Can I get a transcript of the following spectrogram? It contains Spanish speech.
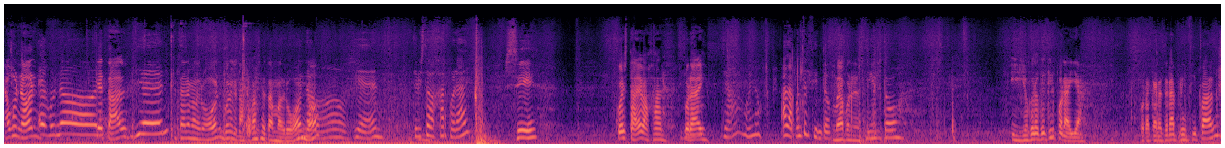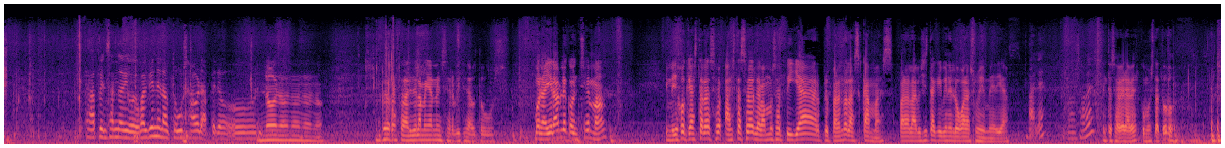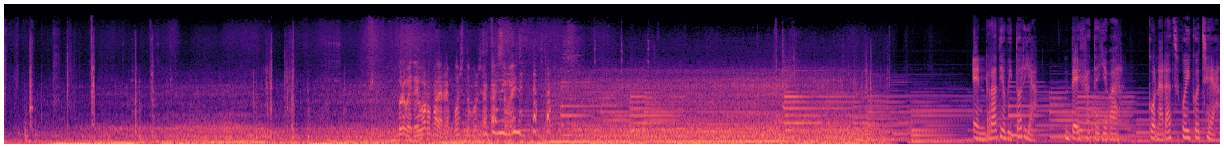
Egunon. Egunon. ¿Qué tal? Bien. ¿Qué tal el madrugón? Bueno, que tampoco ha sido tan madrugón, ¿no? No, bien. ¿Te he visto bajar por ahí? Sí. Cuesta, ¿eh? Bajar por ahí. Ya, bueno. Hala, ponte el cinto. Me voy a poner el cinto. Y yo creo que hay que ir por allá. Por la carretera principal. Estaba pensando, digo, igual viene el autobús ahora, pero... No, no, no, no, no. Yo creo que hasta las 10 de la mañana no hay servicio de autobús. Bueno, ayer hablé con Chema y me dijo que hasta las- a estas horas le vamos a pillar preparando las camas para la visita que viene luego a las 9 y media. Vale, pues vamos a ver. Entonces, a ver, a ver, ¿cómo está todo? Bueno, me traigo ropa de repuesto por si acaso, ¿eh? En Radio Vitoria, Déjate llevar, con Arach Goicochea.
